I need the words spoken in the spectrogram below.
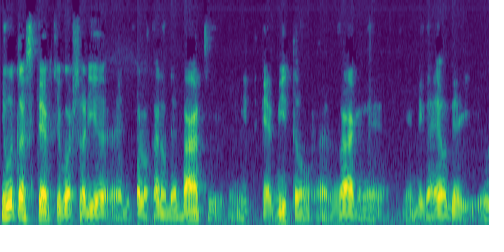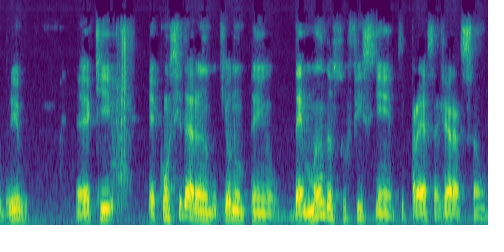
E outro aspecto que eu gostaria eh, de colocar no debate, me permitam, eh, Wagner, amiga Elbia e Rodrigo, é que, é, considerando que eu não tenho demanda suficiente para essa geração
